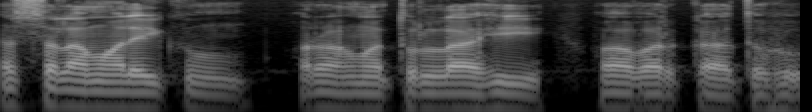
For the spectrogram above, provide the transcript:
আসসালামু আলাইকুম রহমতুল্লাহি ওবরকাতহু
